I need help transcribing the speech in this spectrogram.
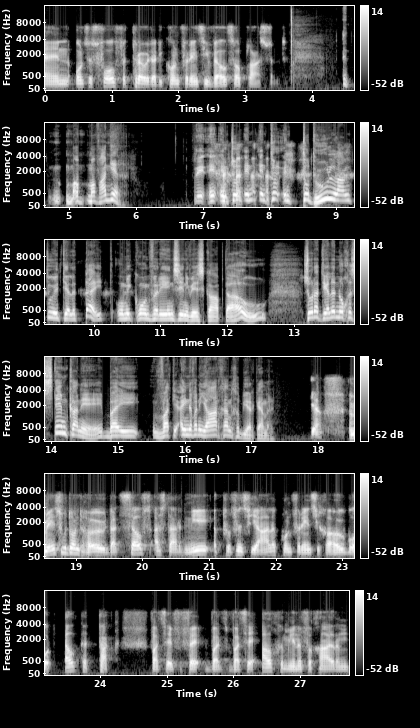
en ons is vol vertroue dat die konferensie wel sal plaasvind. Maar maar wanneer? En en tot en, en, tot, en tot hoe lank toe het julle tyd om die konferensie in die Weskaap te hou sodat julle nog 'n stem kan hê by wat die einde van die jaar gaan gebeur, Cameron? Ja, mense moet onthou dat selfs as daar nie 'n provinsiale konferensie gehou word, elke tak wat sy wat wat sy algemene vergadering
